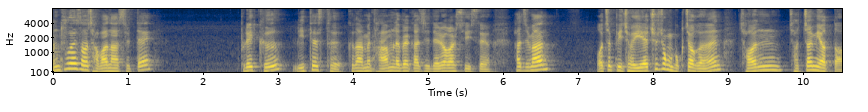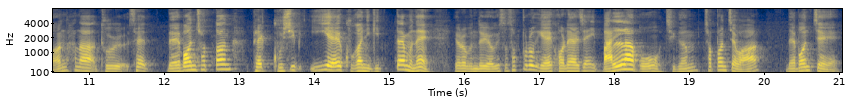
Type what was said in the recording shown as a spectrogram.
1, 2에서 잡아놨을 때 break, retest, 그 다음에 다음 레벨까지 내려갈 수 있어요. 하지만 어차피 저희의 최종 목적은 전 저점이었던 하나, 둘, 셋, 네 번 쳤던 192의 구간이기 때문에 여러분들 여기서 섣부르게 거래하지 말라고 지금 첫 번째와 네 번째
